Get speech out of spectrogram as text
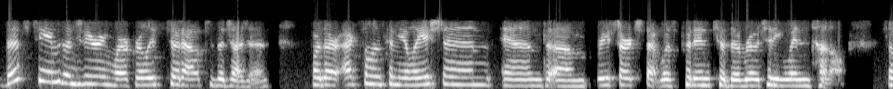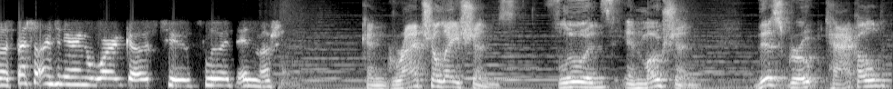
This team's engineering work really stood out to the judges for their excellent simulation and um, research that was put into the rotating wind tunnel. So a special engineering award goes to Fluids in Motion. Congratulations, Fluids in Motion. This group tackled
